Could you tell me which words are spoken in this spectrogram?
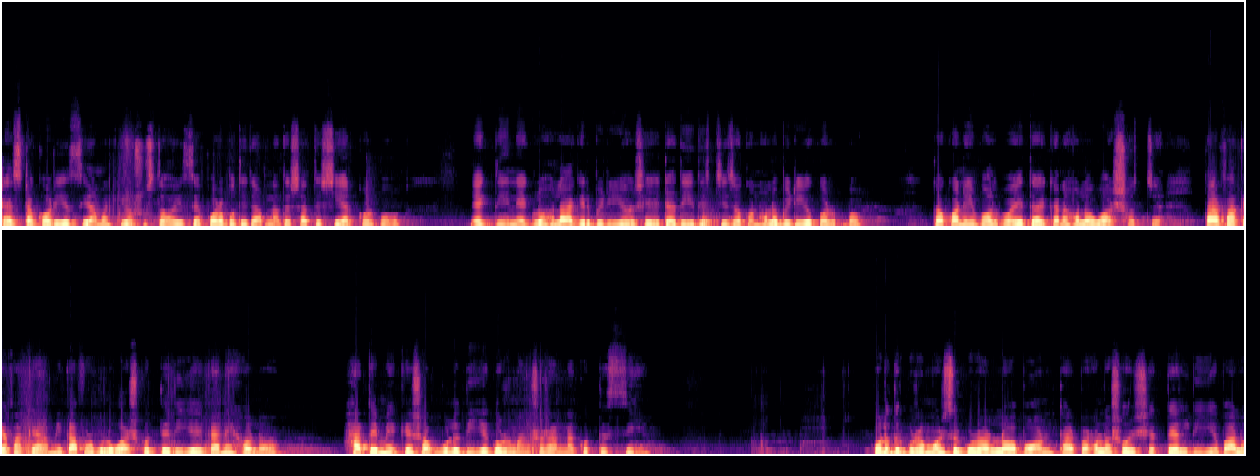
টেস্টটা করিয়েছি। আমার কি অসুস্থ হয়েছে পরবর্তীতে আপনাদের সাথে শেয়ার করব। একদিন এগুলো হলো আগের ভিডিও সেইটা দিয়ে দিচ্ছি। যখন হলো ভিডিও করব, তখনই বলব, এই তো এখানে হলো ওয়াশ হচ্ছে। তার ফাঁকে ফাঁকে আমি কাপড়গুলো ওয়াশ করতে দিয়ে এখানে হলো হাতে মেখে সবগুলো দিয়ে গরুর মাংস রান্না করতেছি। হলুদের গুঁড়ো, মরিচের গুঁড়ো, লবণ, তারপর হলো সরিষার তেল দিয়ে ভালো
